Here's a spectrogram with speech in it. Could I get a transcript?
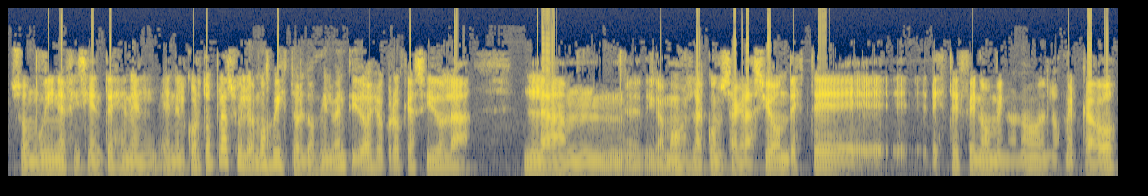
son muy ineficientes en el, en el corto plazo y lo hemos visto. El 2022 yo creo que ha sido la, la mm, digamos la consagración de este de este fenómeno no los mercados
